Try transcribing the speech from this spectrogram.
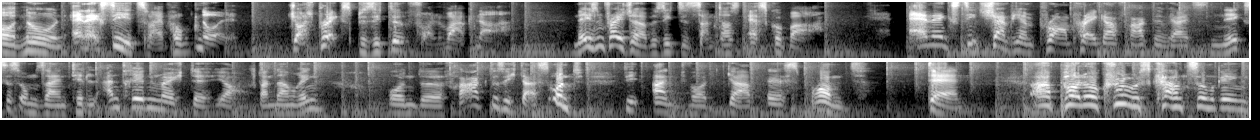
Und nun NXT 2.0. Josh Briggs besiegte von Wagner. Nathan Frazier besiegte Santos Escobar. NXT Champion Braun Breaker fragte, wer als nächstes um seinen Titel antreten möchte. Ja, stand am Ring und äh, fragte sich das. Und die Antwort gab es prompt. Denn Apollo Crews kam zum Ring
